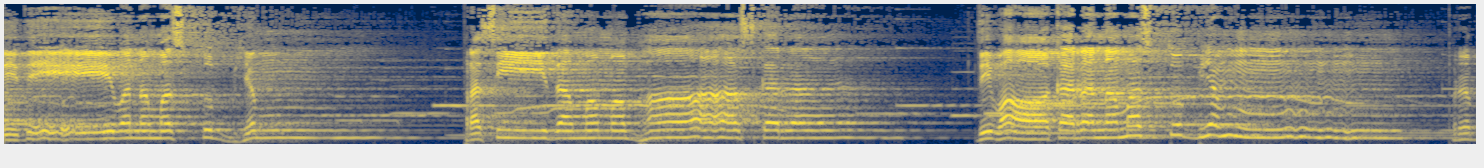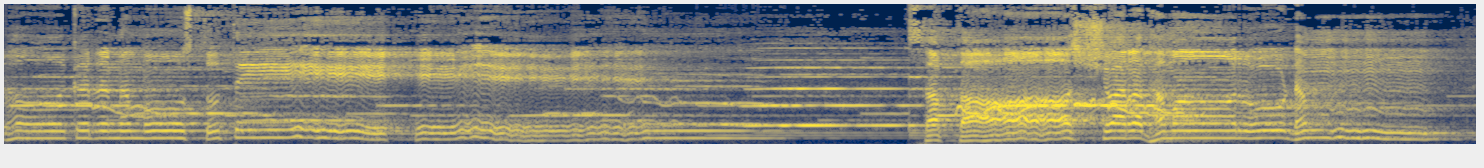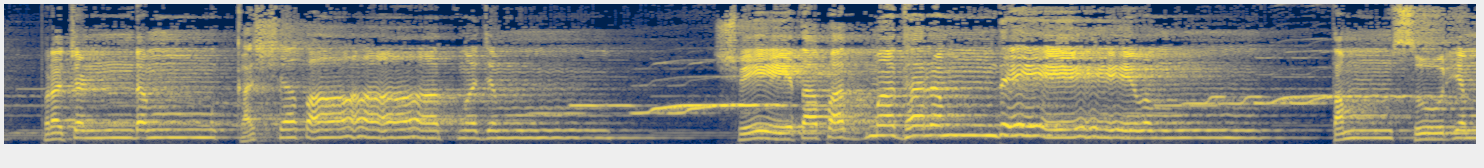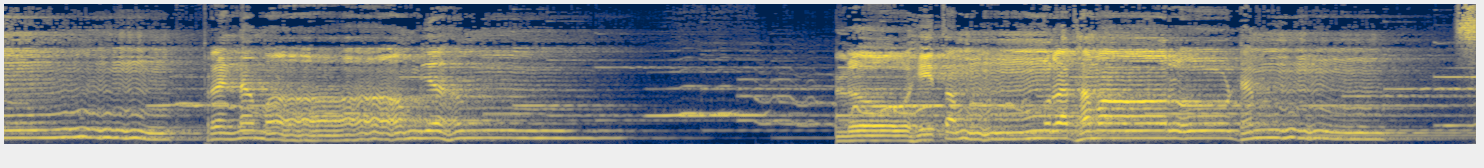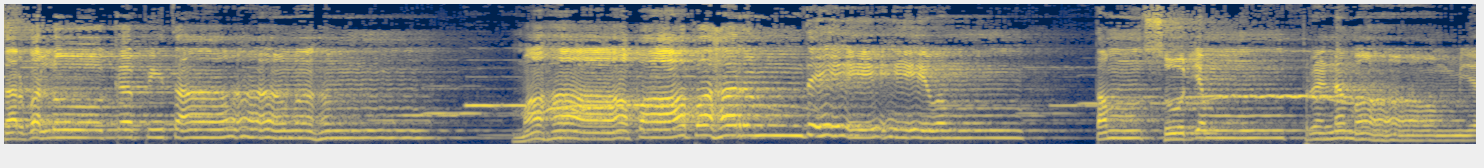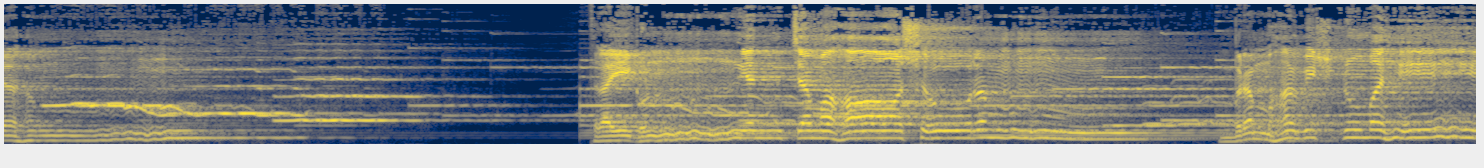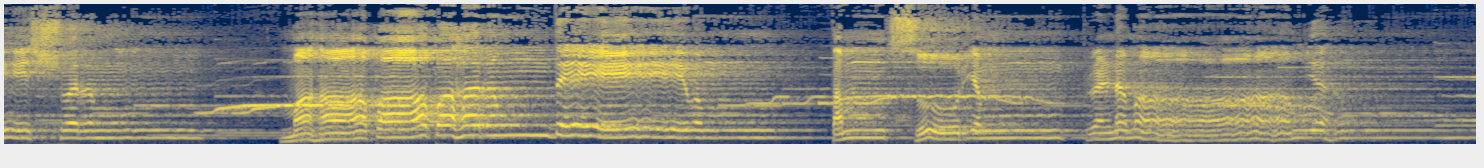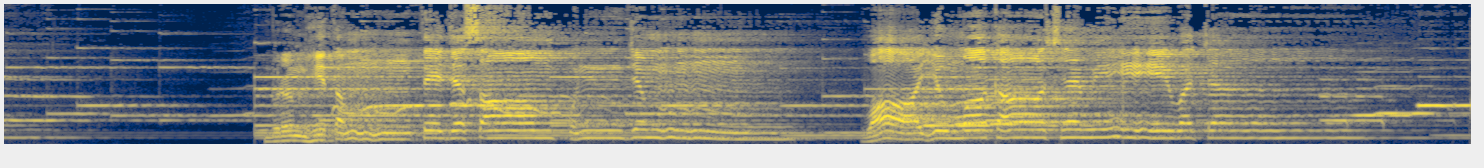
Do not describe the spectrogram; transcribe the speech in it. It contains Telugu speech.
आदिदेव नमस्तुभ्यम् प्रसीद मम भास्कर। दिवाकर नमस्तुभ्यम् प्रभाकर नमोऽस्तु ते। सप्ताश्वरधमारूढम् प्रचण्डम् कश्यपात्मजम् श्वेतपद्मधरम् देवम् तम् सूर्यम् प्रणमाम्यहम् लोहितम् रथमारूढम् सर्वलोकपितामहम् महापापहरम् देवम् तम् सूर्यम् प्रणमाम्यहम् त्रैगुण्यम् च महाशूरम् ब्रह्मविष्णुमहेश्वरम् महापापहरम् देवम् तम् सूर्यम् प्रणमाम्यहम् बृंहितम् तेजसाम् पुञ्जम् वायुमाकाशमेव च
